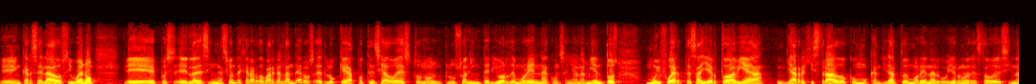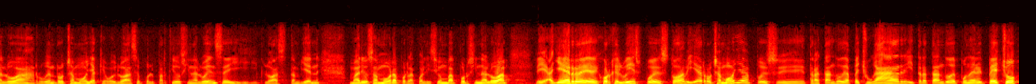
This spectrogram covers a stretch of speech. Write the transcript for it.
eh, encarcelados y bueno, eh, pues eh, la designación de Gerardo Vargas Landeros es lo que ha potenciado esto, ¿no? Incluso al interior de Morena con señalamientos muy fuertes. Ayer todavía ya registrado como candidato de Morena al gobierno del estado de Sinaloa Rubén Rocha Moya, que hoy lo hace por el partido sinaloense y lo hace también Mario Zamora por la coalición Va por Sinaloa. ayer Jorge Luis, pues todavía Rocha Moya, pues tratando de apechugar y tratando de poner el pecho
